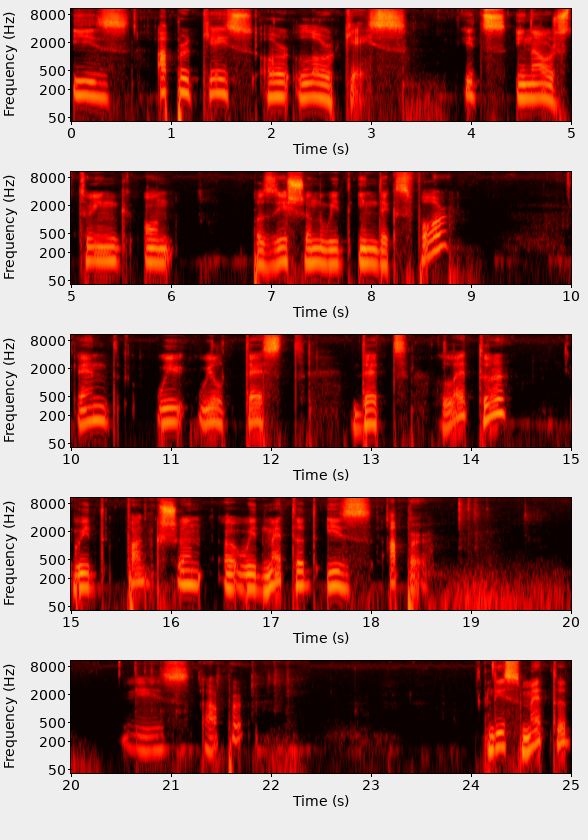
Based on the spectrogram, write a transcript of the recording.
is uppercase or lowercase. It's in our string on position with index 4 and we will test that letter with function uh, with method is upper. Is upper. This method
